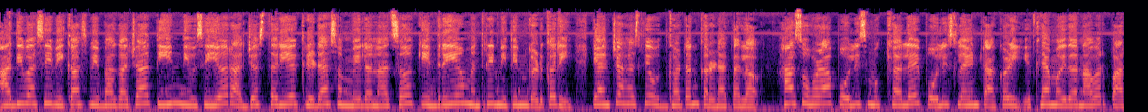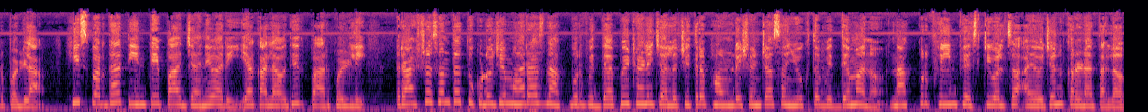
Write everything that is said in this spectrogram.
आदिवासी विकास विभागाच्या तीन दिवसीय राज्यस्तरीय क्रीडा संमेलनाचं केंद्रीय मंत्री नितीन गडकरी यांच्या हस्ते उद्घाटन करण्यात आलं. हा सोहळा पोलीस मुख्यालय पोलीस लाईन टाकळी इथल्या मैदानावर पार पडला. ही स्पर्धा तीन ते पाच जानेवारी या कालावधीत पार पडली. राष्ट्रसंत तुकडोजी महाराज नागपूर विद्यापीठ आणि चलचित्र फाउंडेशनच्या संयुक्त विद्यमानं नागपूर फिल्म फेस्टिवलचं आयोजन करण्यात आलं.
